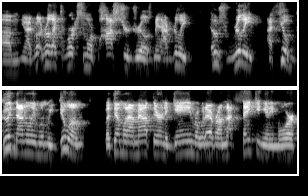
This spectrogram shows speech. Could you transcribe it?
Um, you know, I'd really like to work some more posture drills. Man, I really, those really, I feel good not only when we do them, but then when I'm out there in a game or whatever, I'm not thinking anymore.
